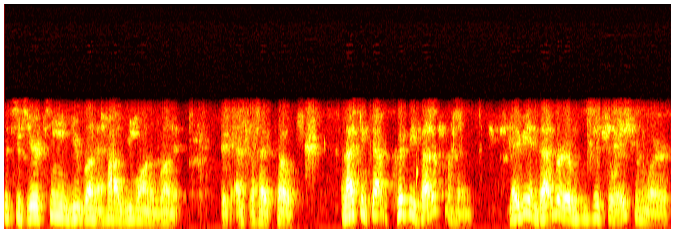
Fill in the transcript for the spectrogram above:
this is your team. You run it how you want to run it as the head coach. And I think that could be better for him. Maybe in Denver, it was a situation where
